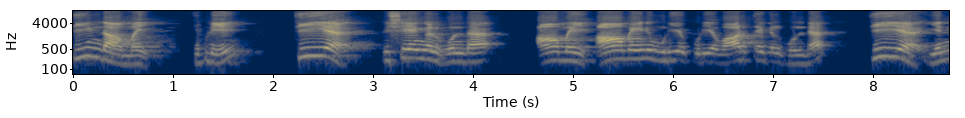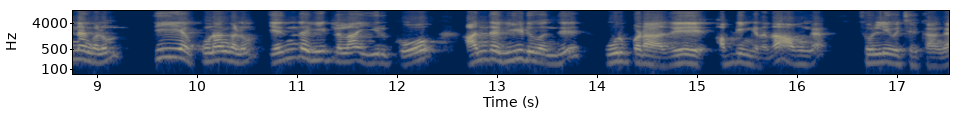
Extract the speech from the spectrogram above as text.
தீண்டாமை இப்படி தீய விஷயங்கள் கொண்ட ஆமை, ஆமைன்னு முடியக்கூடிய வார்த்தைகள் கொண்ட தீய எண்ணங்களும், தீய குணங்களும் எந்த வீட்லலாம் இருக்கோ, அந்த வீடு வந்து உருப்படாது அப்படிங்கிறத அவங்க சொல்லி வச்சிருக்காங்க.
